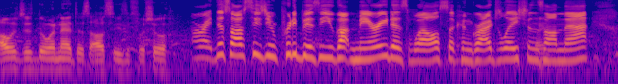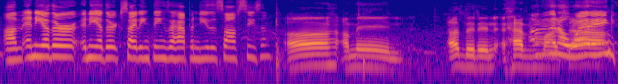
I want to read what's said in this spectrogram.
I was just doing that this off season for sure. All right, this off season you're pretty busy. You got married as well, so congratulations Thanks. on that. Um, any other any other exciting things that happened to you this off season? Uh, I mean other than having other my than child, a wedding.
